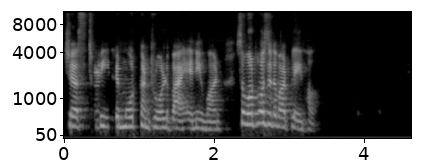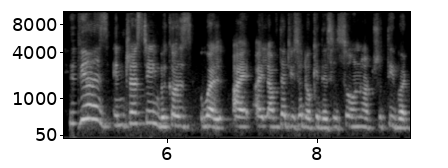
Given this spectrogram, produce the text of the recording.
just be remote controlled by anyone. So, what was it about playing her? Divya is interesting because, well, I, I love that you said, okay, this is so not Shruti, but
